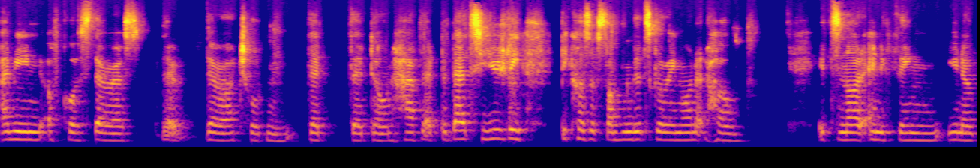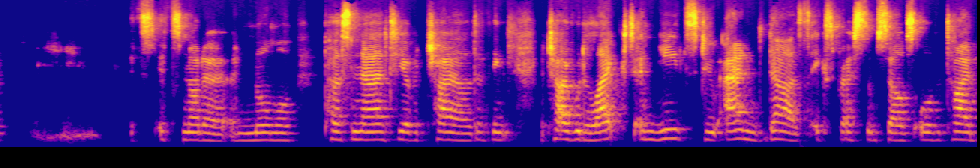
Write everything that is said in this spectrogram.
i mean of course there are there, there are children that that don't have that but that's usually because of something that's going on at home. It's not anything you know it's it's not a, a, normal personality of a child. I think a child would like to and needs to and does express themselves all the time.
